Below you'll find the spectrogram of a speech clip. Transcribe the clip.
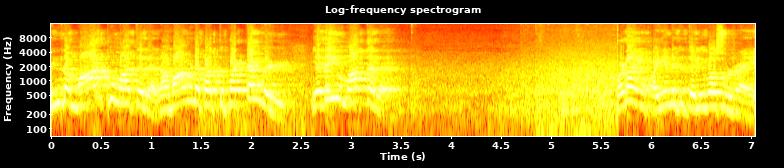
எந்த மார்க்கும் மாத்தல. நான் வாங்கின பத்து பட்டங்கள் எதையும் மாத்தல. படம் என் பையனுக்கு தெளிவா சொல்றேன்.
